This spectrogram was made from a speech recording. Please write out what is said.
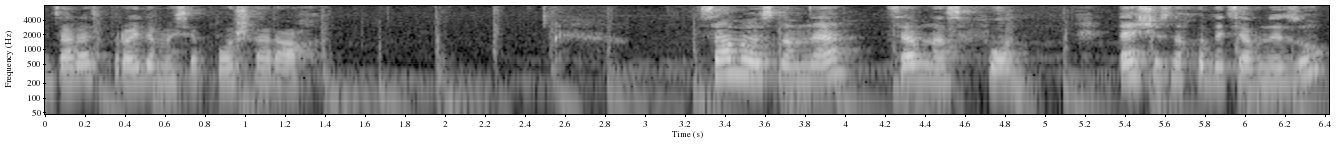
Зараз пройдемося по шарах. Саме основне це в нас фон. Те, що знаходиться внизу,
